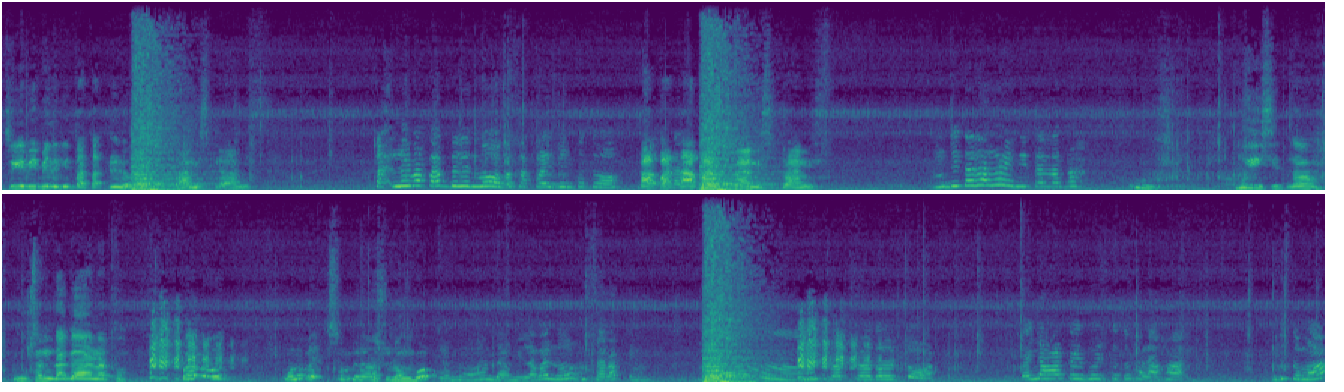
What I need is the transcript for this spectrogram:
Sige, bibili kita tatlo. Promise, promise. Ka- lima pa bilhin mo, basta craving ko to. Apat, apat. Promise, promise. Hindi talaga, hindi talaga. Buisit na. Pusang daga na to. Paano? Wala kahit isang piraso lang ba? Yan mo, ang dami laman, no? Ang sarap eh. Mm, sarap talaga ito. Kanya ka favorite ko to sa lahat. Gusto mo?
